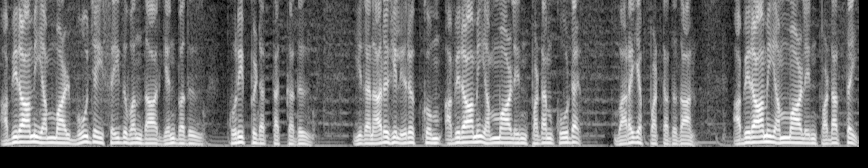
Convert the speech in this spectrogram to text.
அபிராமி அம்மாள் பூஜை செய்து வந்தார் என்பது குறிப்பிடத்தக்கது. இதன் அருகில் இருக்கும் அபிராமி அம்மாளின் படம் கூட வரையப்பட்டதுதான். அபிராமி அம்மாளின் படத்தை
